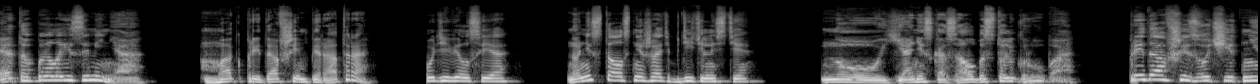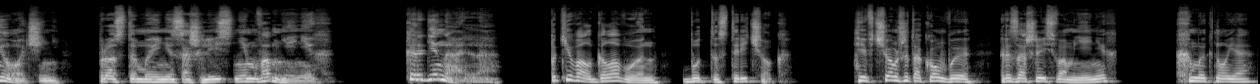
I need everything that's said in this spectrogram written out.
Это было из-за меня». «Маг, предавший императора?» – удивился я, но не стал снижать бдительности. «Ну, я не сказал бы столь грубо. Предавший звучит не очень, просто мы не сошлись с ним во мнениях. Кардинально. Покивал головой он, будто старичок. «И в чем же таком вы разошлись во мнениях?» Хмыкнул я.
